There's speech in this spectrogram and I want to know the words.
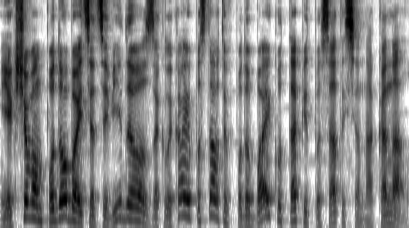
Якщо вам подобається це відео, закликаю поставити вподобайку та підписатися на канал.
